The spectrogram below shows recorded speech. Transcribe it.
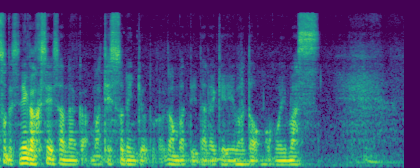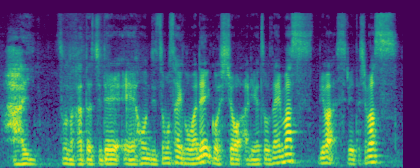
そうですね。学生さんなんか、まあ、テスト勉強とか頑張っていただければと思います。はい。そんな形で、えー本日も最後までご視聴ありがとうございます。では失礼いたします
